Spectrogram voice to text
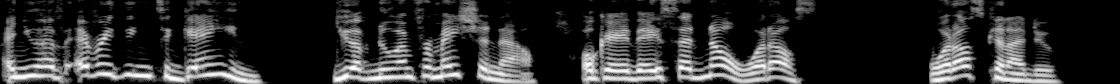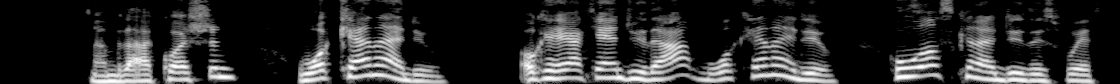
and you have everything to gain. You have new information now. Okay. They said no. What else? What else can I do? Remember that question? What can I do? Okay, I can't do that. What can I do? Who else can I do this with?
